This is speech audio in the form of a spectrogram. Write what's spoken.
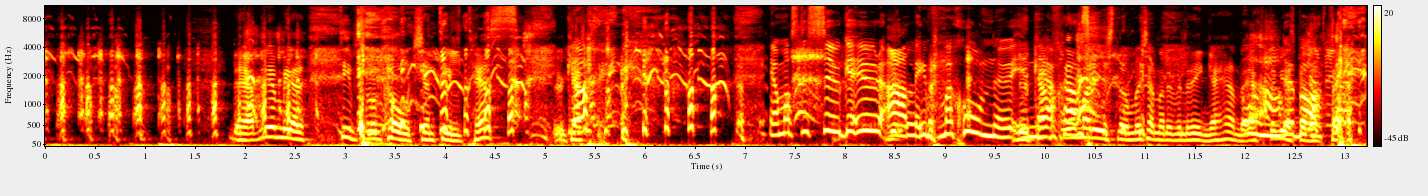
Det här blev mer tips från coachen till Tess. Du kan, Jag måste suga ur all information nu du innan jag kan få. Maries nummer sen när du vill ringa henne efter vi har Underbart. spelat färdigt.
